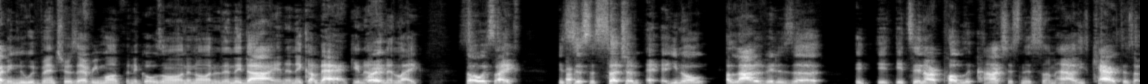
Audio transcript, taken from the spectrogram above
having new adventures every month, and it goes on and on, and then they die, and then they come back, you know, Right. and then like so it's like it's Huh. just a, such a a- a- you know a lot of it is uh it, it it's in our public consciousness somehow. These characters are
